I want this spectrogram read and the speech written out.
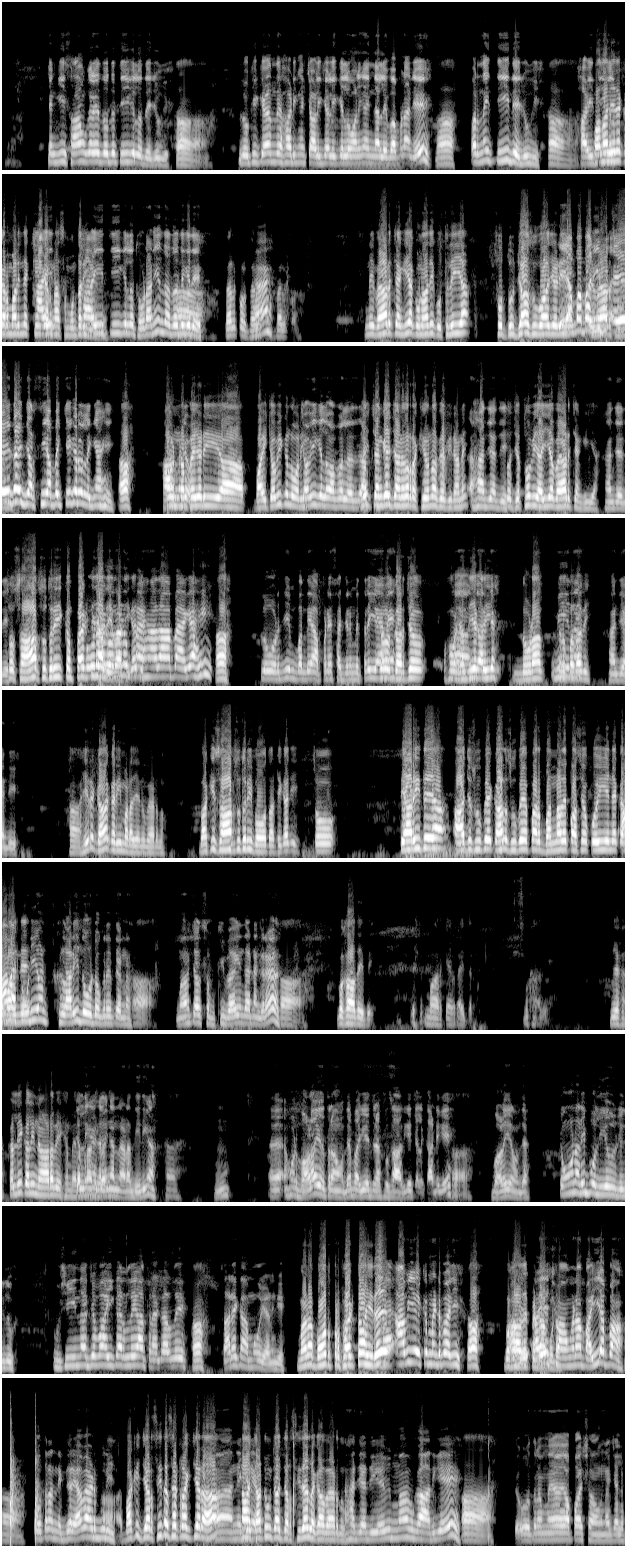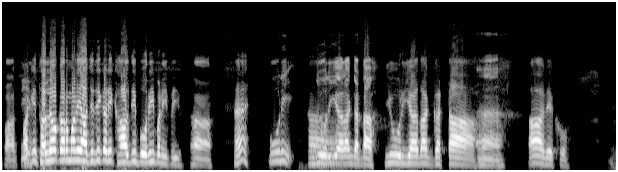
ਚੰਗੀ ਸਾਂਭ ਕਰੇ ਦੁੱਧ 30 ਕਿਲੋ ਦੇ ਜੂਗੀ। ਹਾਂ। ਲੋਕੀ ਕਹਿੰਦੇ ਸਾਡੀਆਂ 40 40 ਕਿਲੋ ਵਾਲੀਆਂ ਇੰਨਾ ਲੇਵਾ ਬਣਾ ਜੇ। ਹਾਂ। ਪਰ ਨਹੀਂ 30 ਦੇ ਜੂਗੀ। ਹਾਂ। ਪਤਾ ਨਹੀਂ ਇਹਨੇ ਕਰਮ ਵਾਲੀ ਨੇ ਕੀ ਕਰਨਾ ਸਮੁੰਦਰ ਹੀ 28 30 ਕਿਲੋ ਥੋੜਾ ਨਹੀਂ ਹੁੰਦਾ ਦੁੱਧ ਕਿਤੇ। ਬਿਲਕੁਲ ਬਿਲਕੁਲ ਨਹੀਂ ਵੈੜ ਚੰਗੀ ਆ ਗੁਣਾ ਦੀ ਗੁਥਲੀ ਆ। ਸੋ ਦੂਜਾ ਸੂਆ ਜਿਹੜੀ ਇਹ ਆਪਾਂ ਭਾਜੀ ਇਹ ਤਾਂ ਜਰਸੀ ਆਪਾਂ ਇੱਕੇ ਘਰੋਂ ਲਈਆਂ ਸੀ। ਆ ਫਾਰਮ 90 ਜਿਹੜੀ ਆ 22 24 ਕਿਲੋ ਵਾਲੀ। 24 ਕਿਲੋ ਆਪਾਂ ਨਹੀਂ ਚੰਗੇ ਜਾਨਵਰ ਰੱਖੇ ਉਹਨਾਂ ਫਿਰ ਵੀਰਾਂ ਨੇ। ਹਾਂਜੀ ਹਾਂਜੀ। ਸੋ ਜਿੱਥੋਂ ਵੀ ਆਈ ਆ ਵੈੜ ਚੰਗੀ ਆ। ਹਾਂਜੀ ਹਾਂਜੀ। ਸੋ ਸਾਫ਼ ਸੁਥਰੀ ਕੰਪੈਕਟ ਜਿਹਾ ਲੇਵਾ ਠੀਕ ਆ ਜੀ। ਪੈਸਿਆਂ ਦਾ ਪੈ ਗਿਆ ਸੀ। ਹਾਂ। ਲੋੜ ਜੀ ਬੰਦੇ ਆਪਣੇ ਸੱਜਣ ਮਿੱਤਰ ਹੀ ਚਲੋ ਐਵੇਂ। ਗਰਜ ਹੋ ਹਾਂ, ਜਾਂਦੀ ਆ ਕਈ ਗਰਜ। ਲੋੜਾਂ ਤੈਨੂੰ ਵੀਰ ਪਤਾ ਨੇ- ਵੀ। ਹਾਂਜੀ ਹਾਂਜੀ। ਹਾਂ ਹੀਰੇ ਗਾਂ ਕਰੀ ਮਾੜਾ ਜਿਹਾ ਨੂੰ ਬੈਠ ਦੋ ਬਾਕੀ ਸਾਫ਼ ਸੁਥਰੀ ਬਹੁਤ ਆ ਠੀਕ ਆ ਜੀ। ਸੋ ਤਿਆਰੀ ਤੇ ਆ ਅੱਜ ਸੂਪੇ ਕੱਲ ਸੂਪੇ ਪਰ ਬੰਨ ਵਾਲੇ ਪਾਸਿਓਂ ਕੋਈ ਇਹਨੇ ਆ ਨੇ ਤੂੜੀ ਹੁਣ ਖਿਲਾਰੀ ਦੋ ਟੋਕਰੇ ਤਿੰਨ ਹਾਂ। ਮੈਂ ਕਿਹਾ ਚੱਲ ਸੌਖੀ ਬਹਿ ਜਾਂਦਾ ਡੰਗਰ। ਹਾਂ ਵਿਖਾ ਦੇ ਬਈ। ਇਸ ਮਾਰ ਕੈਮਰਾ ਇੱਧਰ। ਵਿਖਾ ਦੇ। ਵੇਖ ਕੱਲੀ ਕੱਲੀ ਨਾੜ ਵੇਖ ਮੇਰਾ ਭਰਾ, ਕੱਲੀਆਂ ਠੀਕ ਆ ਜੀ? ਕੱਲੀਆਂ ਨਾੜਾਂ ਦੀਦੀਆਂ। ਹਾਂ। ਹੂੰ। ਹੁਣ ਬਾਲਾ ਹੀ ਉਤਰਾ ਆਉਂਦਾ ਭਾਜੀ ਇਧਰ ਫਗਾ ਦਈਏ ਚੱਲ ਕੱਢ ਕੇ। ਹਾਂ। ਬਾਲਾ ਹੀ ਆਉਂਦਾ। ਚੋਣ ਵਾਲੀ ਭੋਲੀ ਹੋ ਜਿਗਲੂ? ਮਸ਼ੀਨ ਨਾਲ ਜਵਾਈ ਕਰ ਲੈ ਹੱਥ ਨਾਲ ਕਰ ਲੈ। ਹਾਂ। ਸਾਰੇ ਕੰਮ ਹੋ ਜਾਣਗੇ। ਮੈਂ ਨਾ ਬਹੁਤ ਪਰਫੈਕਟ ਆ ਹੀਰੇ। ਆ ਵੀ ਇੱਕ ਮਿੰਟ ਭਾਜੀ। ਹਾਂ ਵਿਖਾ ਦੇ ਪਿੰਡਾ ਪੁੰਡਾ ਸ਼ੌਂਗਣਾ ਪਾਈ ਆਪਾਂ। ਹਾਂ। ਉਹ ਤਰ੍ਹਾਂ ਨਿੱਗਰ ਆ ਵੈੜ ਪੂਰੀ। ਬਾਕੀ ਜਰਸੀ ਦਾ ਸਟਰਕਚਰ ਆ। ਢਾਂਚਾ ਟੂੰਚਾ ਜਰਸੀ ਦਾ ਲੱਗਾ ਵੈੜ ਨੂੰ। ਹਾਂਜੀ ਹਾਂਜੀ ਇਹ ਵੀ ਮੈਂ ਵਗਾ ਦਈਏ। ਹਾਂ। ਤੇ ਉਹ ਤਰ੍ਹਾਂ ਮੈਂ ਆਪਾਂ ਸ਼ੌਂਕ ਨਾਲ ਚੱਲ ਪਾਤੀ। ਬਾਕੀ ਥੱਲਿਓ ਕਰਮ ਵਾਲੀ ਅੱਜ ਦੀ ਘੜੀ ਖਾਲ ਦੀ ਬੋਰੀ ਬਣੀ ਪਈ। ਹਾਂ। ਹੈਂ? ਪੂਰੀ। ਹਾਂ। ਜੂਰੀਆ ਦਾ ਗੱਟਾ। ਯੂਰੀਆ ਦਾ ਗੱਟਾ। ਹਾਂ। ਆਹ ਵੇਖੋ।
